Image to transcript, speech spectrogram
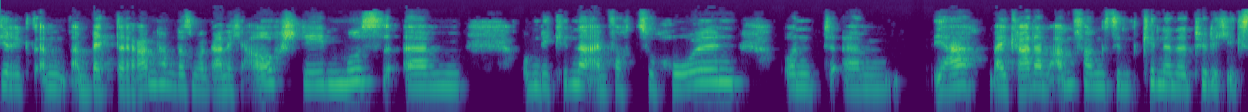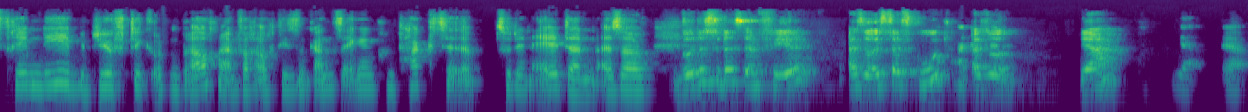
direkt am, am Bett dran haben, dass man gar nicht aufstehen muss, ähm, um die Kinder einfach zu holen. Und ähm, ja, weil gerade am Anfang sind Kinder natürlich extrem nähebedürftig und brauchen einfach auch diesen ganz engen Kontakt äh, zu den Eltern. Also würdest du das empfehlen? Also ist das gut? Also ja. Ja, ja.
